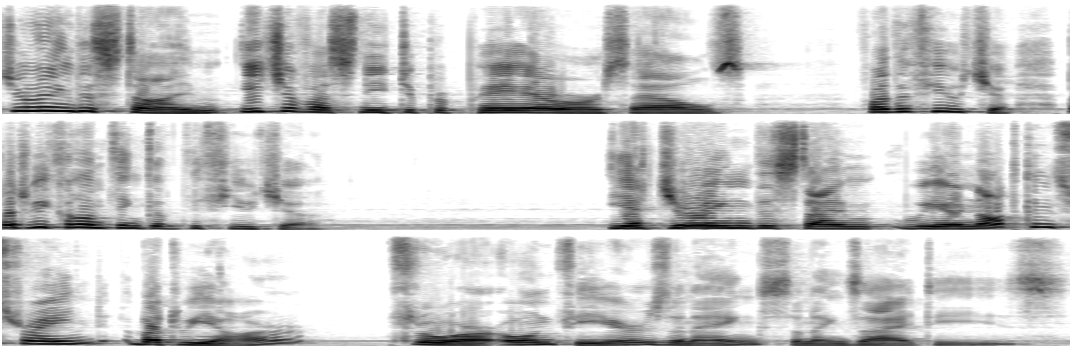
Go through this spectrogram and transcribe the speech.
During this time, each of us need to prepare ourselves for the future, but we can't think of the future Yet during this time, we are not constrained, but we are through our own fears and angst and anxieties.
